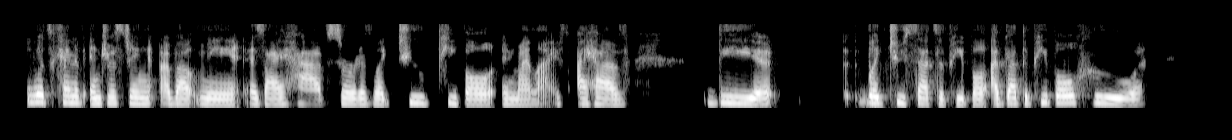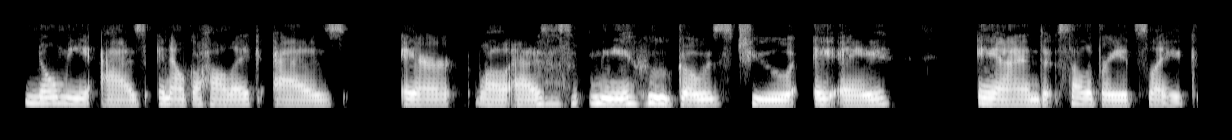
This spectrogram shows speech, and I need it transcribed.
what's kind of interesting about me is I have sort of like two people in my life. I have the like two sets of people. I've got the people who know me as an alcoholic, as air, well, as me who goes to AA and celebrates like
